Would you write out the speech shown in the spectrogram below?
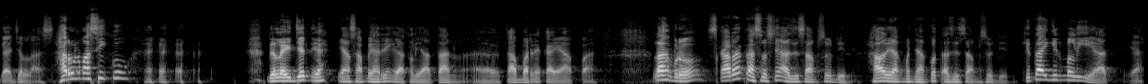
nggak jelas. Harun Masiku, the legend ya, yang sampai hari ini nggak kelihatan uh, kabarnya kayak apa. Lah bro, sekarang kasusnya Aziz Samsudin, hal yang menyangkut Aziz Samsudin. Kita ingin melihat ya,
